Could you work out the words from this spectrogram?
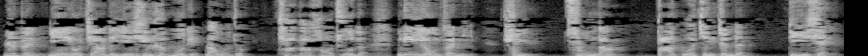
日本也有这样的野心和目的，那我就恰到好处的利用着你去充当大国竞争的第一线，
